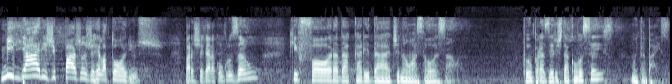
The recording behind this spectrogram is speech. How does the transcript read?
milhares de páginas de relatórios, para chegar à conclusão que fora da caridade não há salvação. Foi um prazer estar com vocês. Muita paz.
